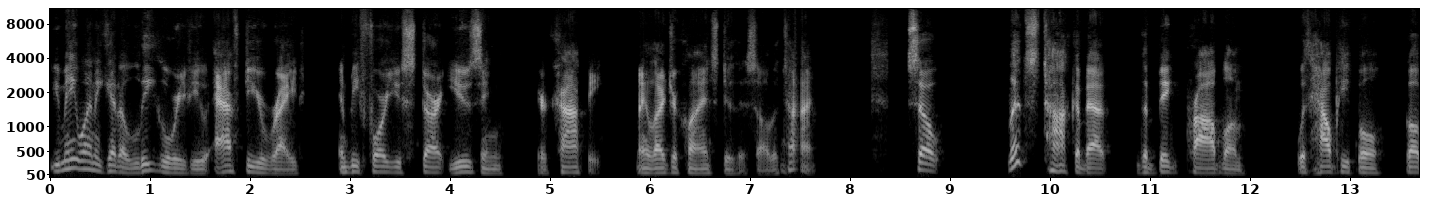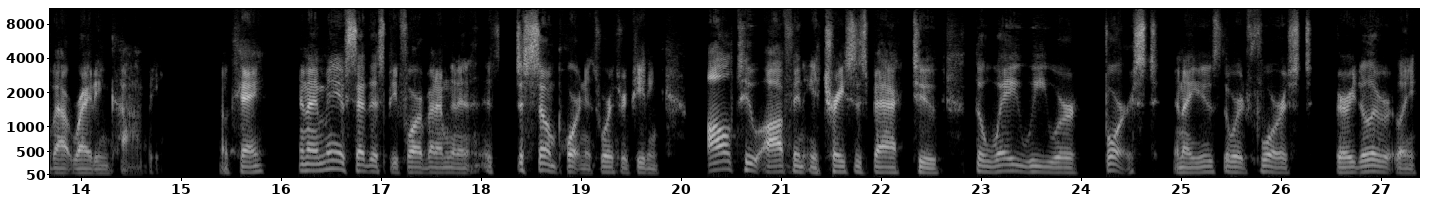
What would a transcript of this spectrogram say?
you may want to get a legal review after you write and before you start using your copy. My larger clients do this all the time. So let's talk about the big problem with how people go about writing copy. Okay and I may have said this before, but I'm going to, it's just so important. It's worth repeating. All too often, it traces back to the way we were forced, and I use the word forced very deliberately,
